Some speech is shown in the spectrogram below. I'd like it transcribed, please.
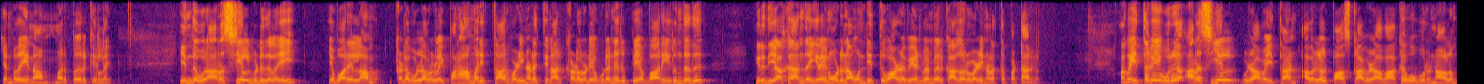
என்பதை நாம் மறுப்பதற்கு இல்லை இந்த ஒரு அரசியல் விடுதலை எவ்வாறெல்லாம் கடவுள் அவர்களை பராமரித்தார் வழிநடத்தினார் கடவுளுடைய உடனிருப்பு எவ்வாறு இருந்தது இறுதியாக அந்த இறைவனோடு நாம் ஒன்றித்து வாழ வேண்டும் என்பதற்காக அவர் வழி நடத்தப்பட்டார்கள். ஆகவே இத்தகைய ஒரு அரசியல் விழாவைத்தான் அவர்கள் பாஸ்கா விழாவாக ஒவ்வொரு நாளும்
